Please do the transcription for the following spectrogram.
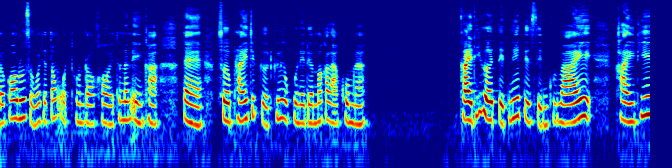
แล้วก็รู้สึกว่าจะต้องอดทนรอคอยเท่านั้นเองค่ะ แต่เซอร์ไพรส์จะเกิดขึ้นกับคุณในเดือนมกราคมนะ ใครที่เคยติดหนี้ติดสินคุณไว้ ใครที่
